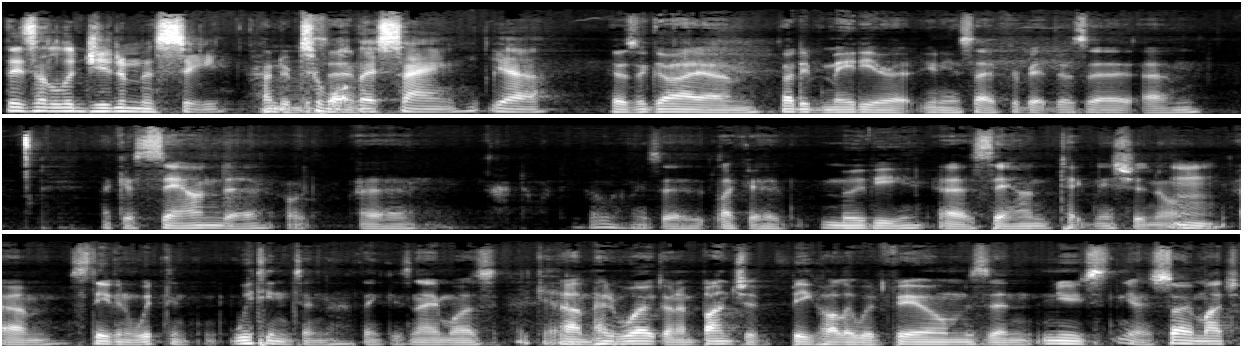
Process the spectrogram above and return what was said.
There's a legitimacy to 100%. what they're saying. Yeah. There's a guy. Um, I did media at UniSA for a bit. There's a um, like a sounder or uh, He's a like a movie uh, sound technician, or um, Stephen Whittington, Whittington, I think his name was. Okay. Um, had worked on a bunch of big Hollywood films and knew you know so much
